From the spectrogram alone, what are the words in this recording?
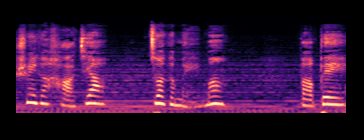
睡个好觉，做个美梦，宝贝。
